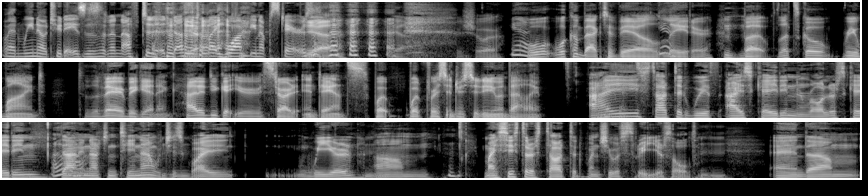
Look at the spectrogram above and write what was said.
and we know two days isn't enough to adjust to like walking upstairs. Yeah. yeah, for sure. Yeah. We'll, we'll come back to Vail Yeah. later, Mhm. but let's go rewind to the very beginning. How did you get your start in dance? What what first interested you in ballet? I started with ice skating and roller skating Oh, down wow. in Argentina, which is quite weird. Um, my sister started when she was three years old, and um,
